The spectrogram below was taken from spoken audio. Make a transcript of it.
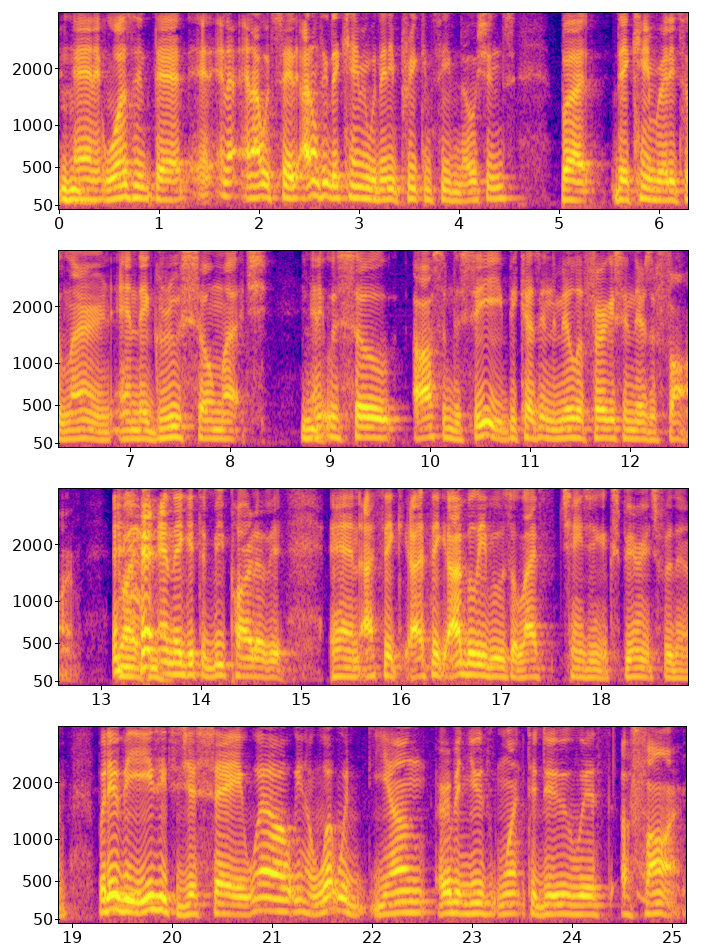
Mhm. And it wasn't that, and, and, and I would say, I don't think they came in with any preconceived notions, but they came ready to learn and they grew so much. And it mm. was so awesome to see because in the middle of Ferguson, there's a farm. Right. and they get to be part of it. And I think, I think, I believe it was a life-changing experience for them. But it would be easy to just say, well, you know, what would young urban youth want to do with a farm?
